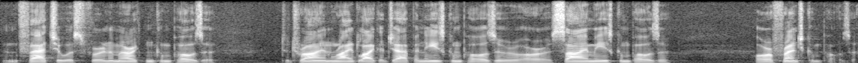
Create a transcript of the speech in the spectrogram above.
and fatuous for an American composer to try and write like a Japanese composer or a Siamese composer or a French composer.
